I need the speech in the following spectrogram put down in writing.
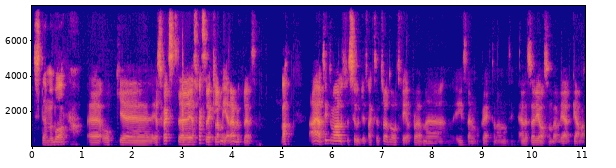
det stämmer bra. Eh, och jag, ska faktiskt, jag ska faktiskt reklamera den upplevelsen. Va? Nej, jag tyckte det var alldeles för suddigt faktiskt. Jag tror att det var ett fel på den inställningen på projektorn eller någonting. Eller så är det jag som börjar bli jävligt gammal.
